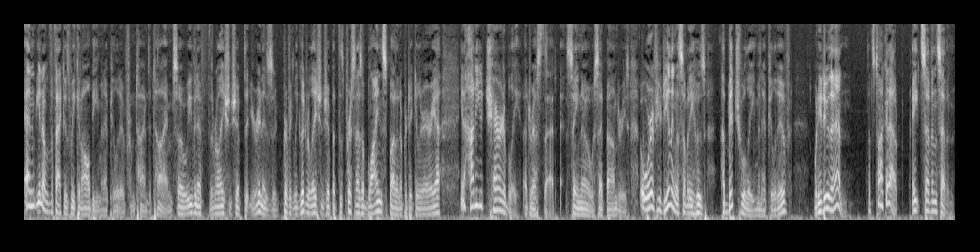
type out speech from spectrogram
And, you know, the fact is we can all be manipulative from time to time. So even if the relationship that you're in is a perfectly good relationship, but this person has a blind spot in a particular area, you know, how do you charitably address that? Say no, set boundaries. Or if you're dealing with somebody who's habitually manipulative, what do you do then? Let's talk it out. 877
